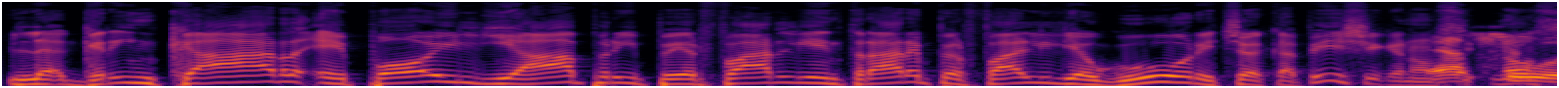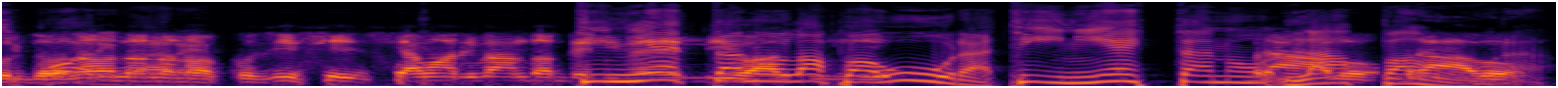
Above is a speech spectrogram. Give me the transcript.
il green card e poi gli apri per fargli entrare per fargli gli auguri. Cioè capisci che non, è si, non si assurdo, può no, no, no, no, così sì, stiamo arrivando a dei Ti iniettano la paura, ti iniettano Bravo, la paura. bravo.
